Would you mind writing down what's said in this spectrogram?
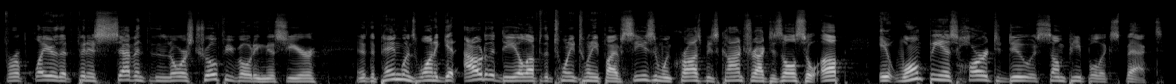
for a player that finished 7th in the Norris Trophy voting this year. And if the Penguins want to get out of the deal after the 2025 season when Crosby's contract is also up, it won't be as hard to do as some people expect.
